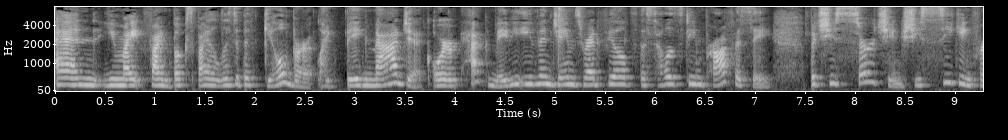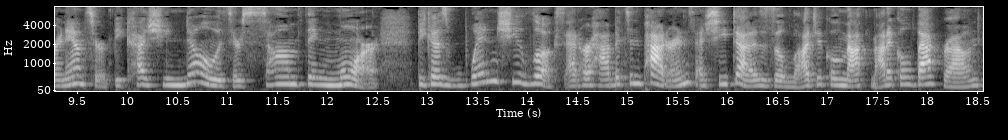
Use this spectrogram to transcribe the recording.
And you might find books by Elizabeth Gilbert, like Big Magic, or heck, maybe even James Redfield's The Celestine Prophecy. But she's searching, she's seeking for an answer because she knows there's something more. Because when she looks at her habits and patterns, as she does as a logical mathematical background,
